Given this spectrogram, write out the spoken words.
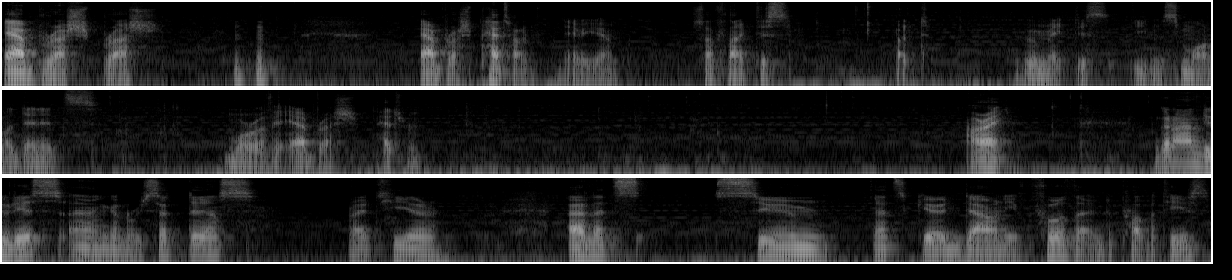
airbrush brush. airbrush pattern. There we go. Something like this. But we'll make this even smaller then it's more of an airbrush pattern. Alright. I'm gonna undo this. I'm gonna reset this right here. Uh, let's zoom. Let's go down even further into properties.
